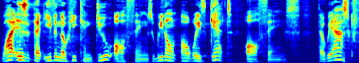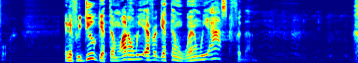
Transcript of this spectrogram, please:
Why is it that even though He can do all things, we don't always get all things that we ask for? And if we do get them, why don't we ever get them when we ask for them?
